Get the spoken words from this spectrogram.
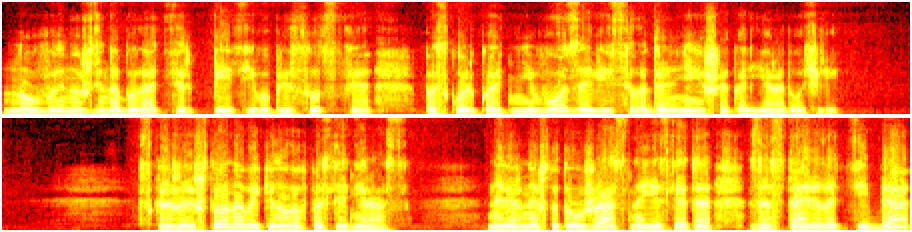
но вынуждена была терпеть его присутствие, поскольку от него зависела дальнейшая карьера дочери. Скажи, что она выкинула в последний раз? Наверное, что-то ужасное, если это заставило тебя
